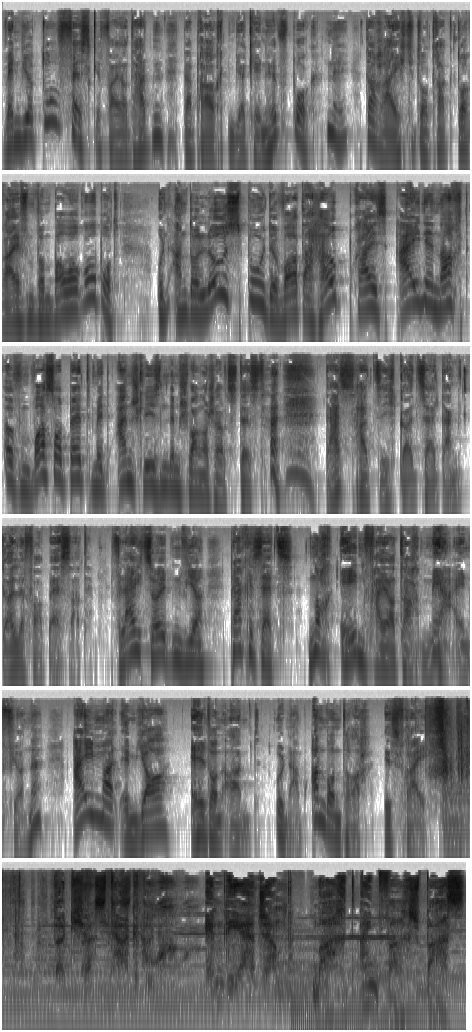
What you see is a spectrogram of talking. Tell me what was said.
Wenn wir Dorffest gefeiert hatten, da brauchten wir keine Hüpfburg. Nee, da reichte der Traktorreifen vom Bauer Robert. Und an der Losbude war der Hauptpreis eine Nacht auf dem Wasserbett mit anschließendem Schwangerschaftstest. Das hat sich Gott sei Dank dolle verbessert. Vielleicht sollten wir per Gesetz noch einen Feiertag mehr einführen. Ne? Einmal im Jahr Elternabend und am anderen Tag ist frei. Böttchers Tagebuch. MDR Jump macht einfach Spaß.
